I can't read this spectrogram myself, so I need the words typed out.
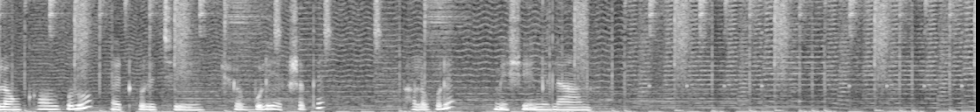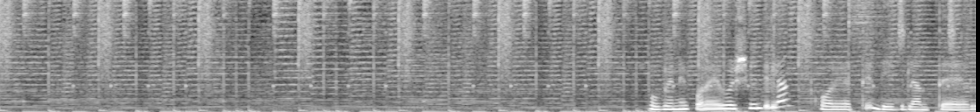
লঙ্কা গুঁড়ো অ্যাড করেছি। সবগুলি একসাথে ভালো করে মিশিয়ে নিলাম। ওভেনে কড়াই বসিয়ে দিলাম, কড়াইতে দিয়ে দিলাম তেল।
